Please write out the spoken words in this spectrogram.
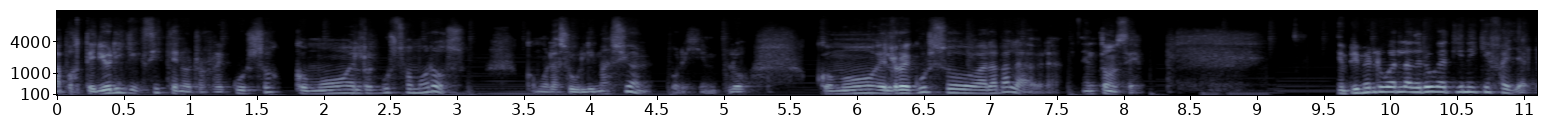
a posteriori que existen otros recursos como el recurso amoroso, como la sublimación, por ejemplo, como el recurso a la palabra. Entonces, en primer lugar, la droga tiene que fallar.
